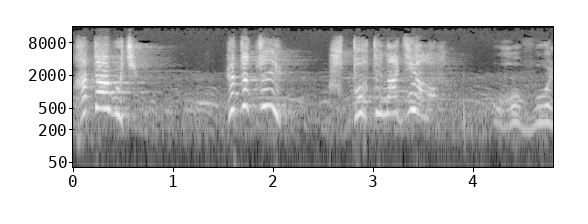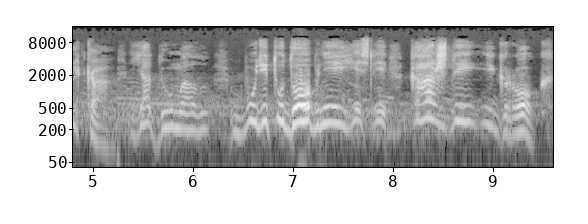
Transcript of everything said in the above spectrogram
Хатабыч, это ты? Что ты наделал? О, Волька, я думал, будет удобнее, если каждый игрок,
